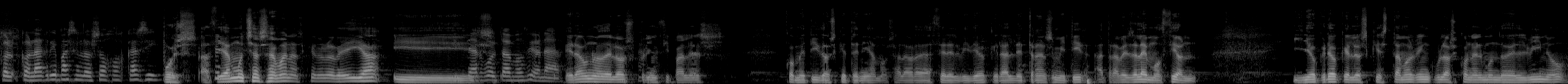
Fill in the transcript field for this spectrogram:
Con, lágrimas en los ojos casi. Pues hacía muchas semanas que no lo veía y Te has vuelto a emocionar. era uno de los principales cometidos que teníamos a la hora de hacer el vídeo, que era el de transmitir a través de la emoción. Y yo creo que los que estamos vinculados con el mundo del vino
